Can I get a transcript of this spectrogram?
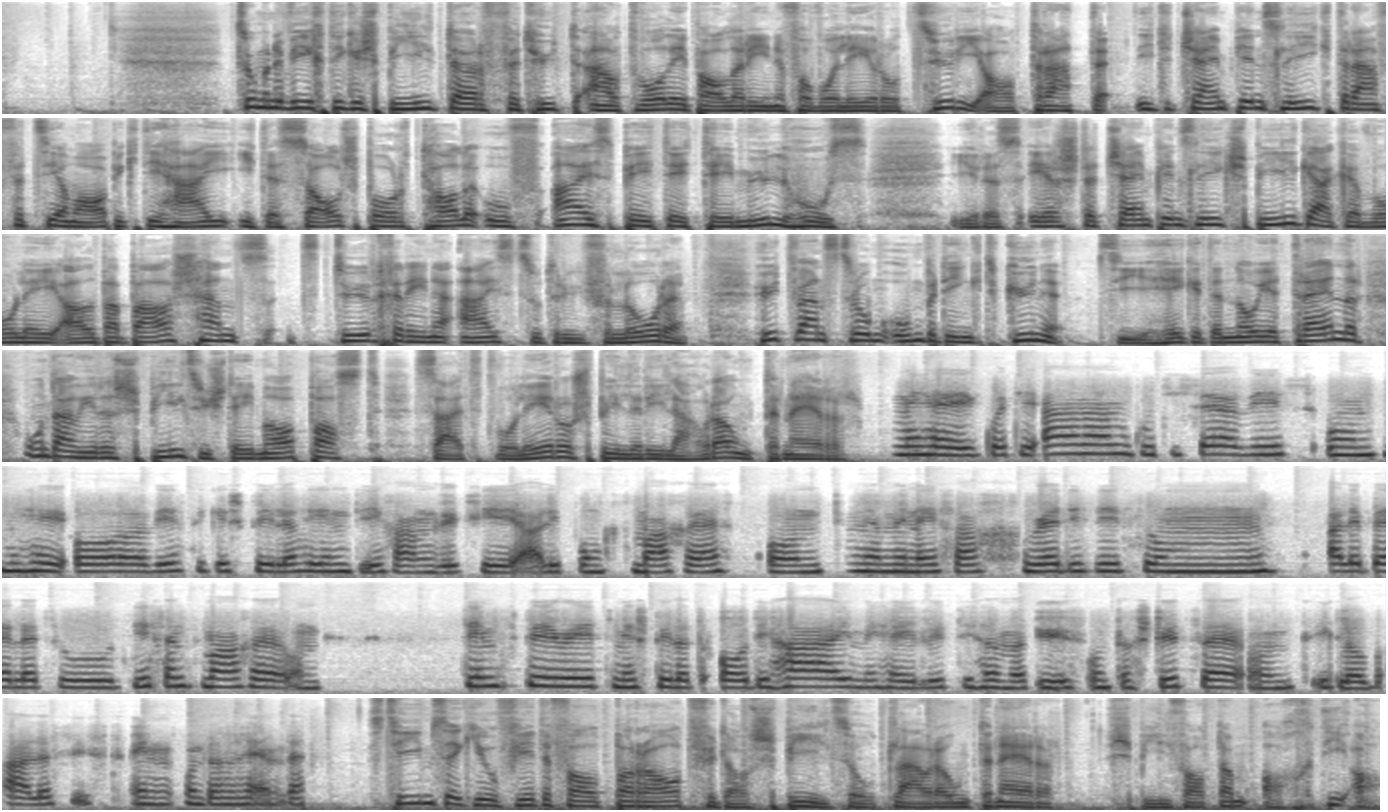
Zu einem wichtigen Spiel dürfen heute auch die Volleyballerinnen von Volero Zürich antreten. In der Champions League treffen sie am Abend die in der Saalsporthalle auf ASPTT Müllhaus. Ihr erstes Champions League-Spiel gegen Volley Alba Basch haben die Zürcherinnen 1 zu 3 verloren. Heute wollen sie darum unbedingt gewinnen. Sie haben einen neuen Trainer und auch ihr Spielsystem angepasst, sagt die Volero-Spielerin Laura Unternährer. Wir haben gute Annahme, gute Service und wir haben auch eine wichtige Spielerin, die kann wirklich alle Punkte machen. Und wir müssen einfach ready sein, um alle Bälle zu Defense machen und Team Spirit, wir spielen auch die High, wir haben Leute, die uns unterstützen und ich glaube, alles ist in unseren Händen. Das Team sei auf jeden Fall parat für das Spiel, so Laura Unternährer. Das Spiel fährt am 8. an.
